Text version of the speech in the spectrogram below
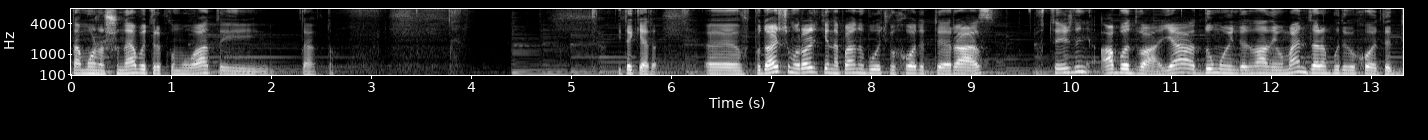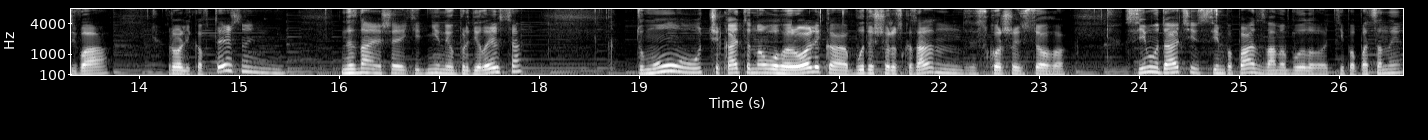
там можна що-небудь рекламувати і так то. І таке то. Е, в подальшому ролики, напевно, будуть виходити раз в тиждень або два. Я думаю, на даний момент зараз буде виходити два ролика в тиждень. Не знаю ще які дні не оприділився. Тому чекайте нового ролика, буде що розказати скорше всього. Всім удачі, всім папа, з вами було типа пацани.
